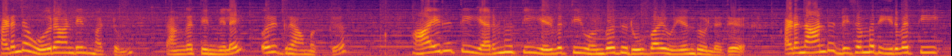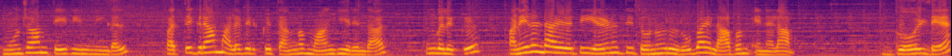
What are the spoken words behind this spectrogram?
கடந்த ஓராண்டில் மட்டும் தங்கத்தின் விலை ஒரு கிராமுக்கு ஆயிரத்தி இருநூத்தி எழுபத்தி ஒன்பது ரூபாய் உயர்ந்துள்ளது. கடந்த ஆண்டு டிசம்பர் இருபத்தி மூன்றாம் தேதி நீங்கள் பத்து கிராம் அளவிற்கு தங்கம் வாங்கியிருந்தால் உங்களுக்கு பனிரெண்டாயிரத்தி எழுநூத்தி தொண்ணூறு ரூபாய் லாபம் எனலாம். கோல்டு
